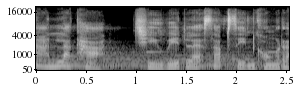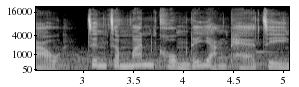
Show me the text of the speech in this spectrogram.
นั้นล่ะค่ะ ชีวิตและทรัพย์สินของเราจึงจะมั่นคงได้อย่างแท้จริง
